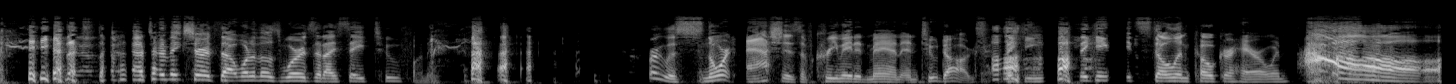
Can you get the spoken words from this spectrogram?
yeah, that's. I'm trying to make sure it's not one of those words that I say too funny. Burglars snort ashes of cremated man and two dogs, ah. thinking thinking it's stolen coke or heroin. Oh, I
